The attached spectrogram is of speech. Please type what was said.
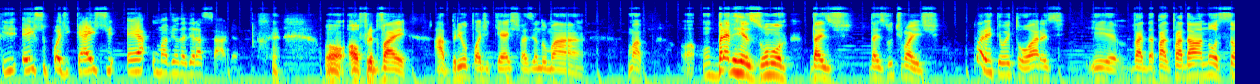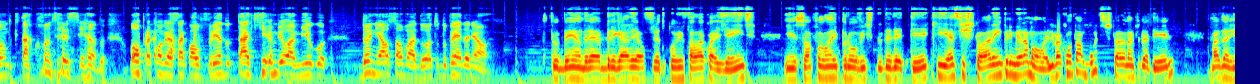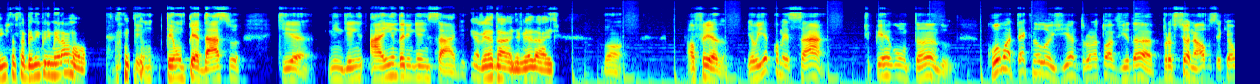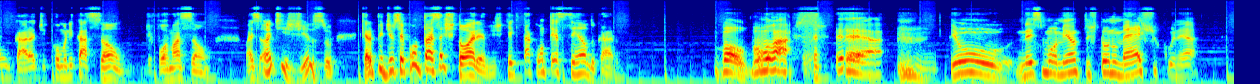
e este podcast é uma verdadeira saga. Bom, Alfredo vai abrir o podcast fazendo uma, uma um breve resumo das, das últimas 48 horas e para dar uma noção do que está acontecendo. Bom, para conversar com o Alfredo, está aqui meu amigo Daniel Salvador. Tudo bem, Daniel? Tudo bem, André. Obrigado aí, Alfredo, por vir falar com a gente. E só falando aí para o ouvinte do DDT que essa história é em primeira mão. Ele vai contar muita história na vida dele, mas a gente está sabendo em primeira mão. Tem um, tem um pedaço que ninguém ainda ninguém sabe. É verdade, é verdade. Bom, Alfredo, eu ia começar te perguntando como a tecnologia entrou na tua vida profissional. Você que é um cara de comunicação, de formação. Mas antes disso, quero pedir você contar essa história, bicho. O que está acontecendo, cara? Bom, vamos lá. É, eu, nesse momento, estou no México, né?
